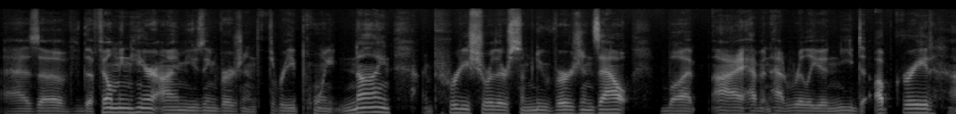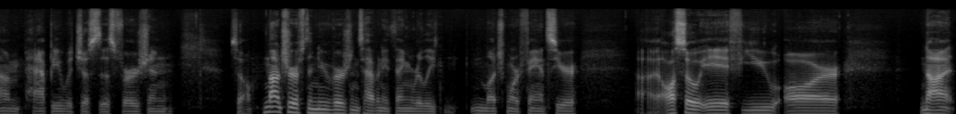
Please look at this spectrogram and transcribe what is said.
As of the filming here, I'm using version 3.9. I'm pretty sure there's some new versions out, but I haven't had really a need to upgrade. I'm happy with just this version. So, not sure if the new versions have anything really much more fancier. Uh, also, if you are not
